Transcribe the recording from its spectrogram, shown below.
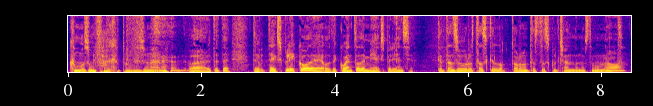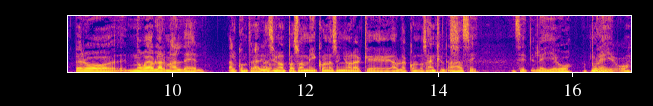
¿Cómo es un faje profesional? bueno, ahorita te, te- te explico de, o te cuento de mi experiencia. ¿Qué tan seguro estás que el doctor no te está escuchando en este momento? No, pero no voy a hablar mal de él. Al contrario. Así me pasó a mí con la señora que habla con Los Ángeles. Ah, sí. Sí, le llegó por ahí. llegó.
